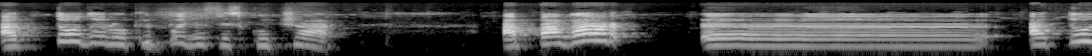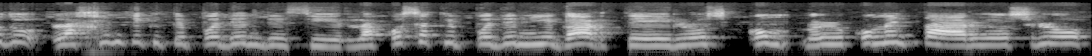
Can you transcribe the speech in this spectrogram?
a todo lo que puedes escuchar, apagar eh, a todo la gente que te pueden decir, la cosa que pueden llegarte, los, los comentarios, lo,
